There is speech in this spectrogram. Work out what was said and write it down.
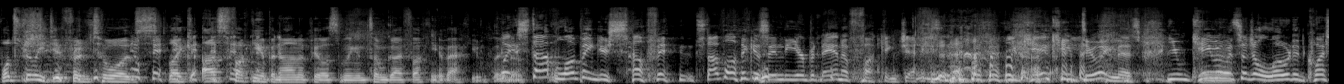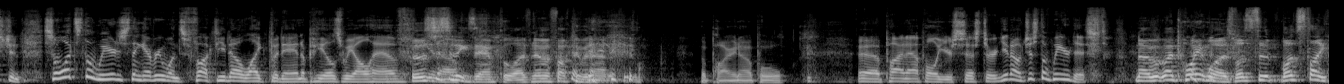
what's really different towards like us fucking a banana peel or something and some guy fucking a vacuum cleaner? Wait, stop lumping yourself in. Stop lumping us into your banana fucking, Jackson. you can't keep doing this. You came in with such a loaded question. So, what's the weirdest thing everyone's fucked? You know, like banana peels we all have. It was just know. an example. I've never fucked a banana peel. A pineapple. Uh, pineapple, your sister. You know, just the weirdest. No, but my point was, what's the what's like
